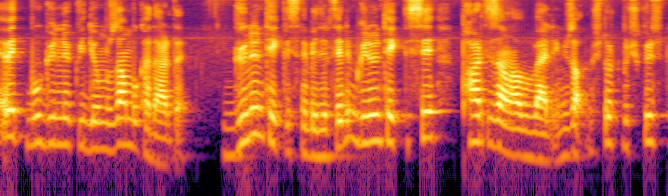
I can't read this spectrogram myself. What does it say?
Evet bugünlük videomuzdan bu kadardı. Günün teklisini belirtelim. Günün teklisi Partizan Alba Berlin 164.5 üst.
